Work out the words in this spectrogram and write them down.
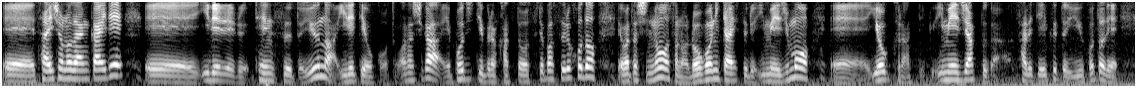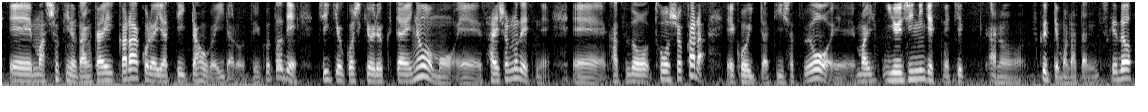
え最初の段階で、え入れれる点数というのは入れておこうと。私が、ポジティブな活動をすればするほど、私のそのロゴに対するイメージも、え良くなっていく、イメージアップがされていくということで、えまあ、初期の段階からこれはやっていった方がいいだろうということで、地域おこし協力隊のもう、え最初のですね、え活動当初から、えこういった T シャツを、えまあ、友人にですね、けあの、作ってもらったんですけど、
